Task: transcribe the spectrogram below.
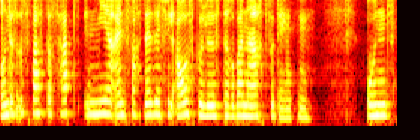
Und es ist was, das hat in mir einfach sehr, sehr viel ausgelöst, darüber nachzudenken. Und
